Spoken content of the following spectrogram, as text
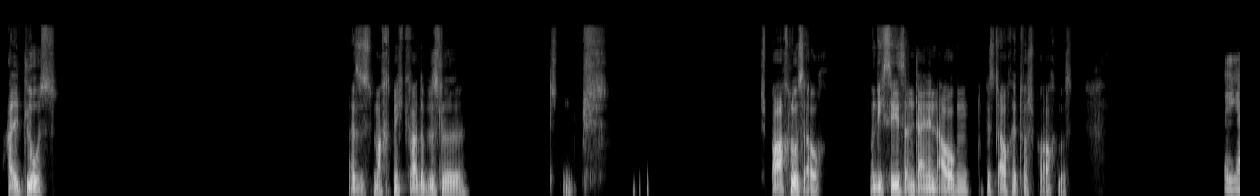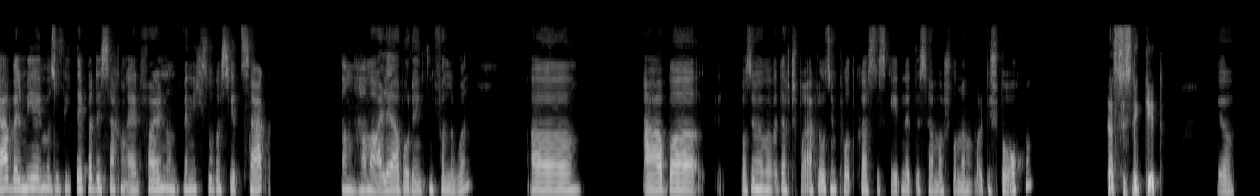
haltlos. Also es macht mich gerade ein bisschen sprachlos auch. Und ich sehe es an deinen Augen, du bist auch etwas sprachlos. Ja, weil mir immer so viel depperte Sachen einfallen und wenn ich sowas jetzt sage, dann haben wir alle Abonnenten verloren. Äh, aber außerdem haben wir gedacht, sprachlos im Podcast, das geht nicht, das haben wir schon einmal besprochen. Dass es nicht geht. Ja.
